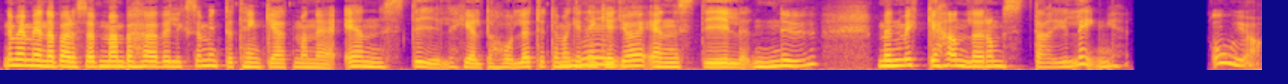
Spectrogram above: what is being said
Nej, men jag menar bara så att man behöver liksom inte tänka att man är en stil helt och hållet, utan man kan Nej. tänka att jag är en stil nu, men mycket handlar om styling. Oh ja.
